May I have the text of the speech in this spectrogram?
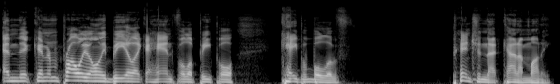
and there can probably only be like a handful of people capable of pinching that kind of money.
